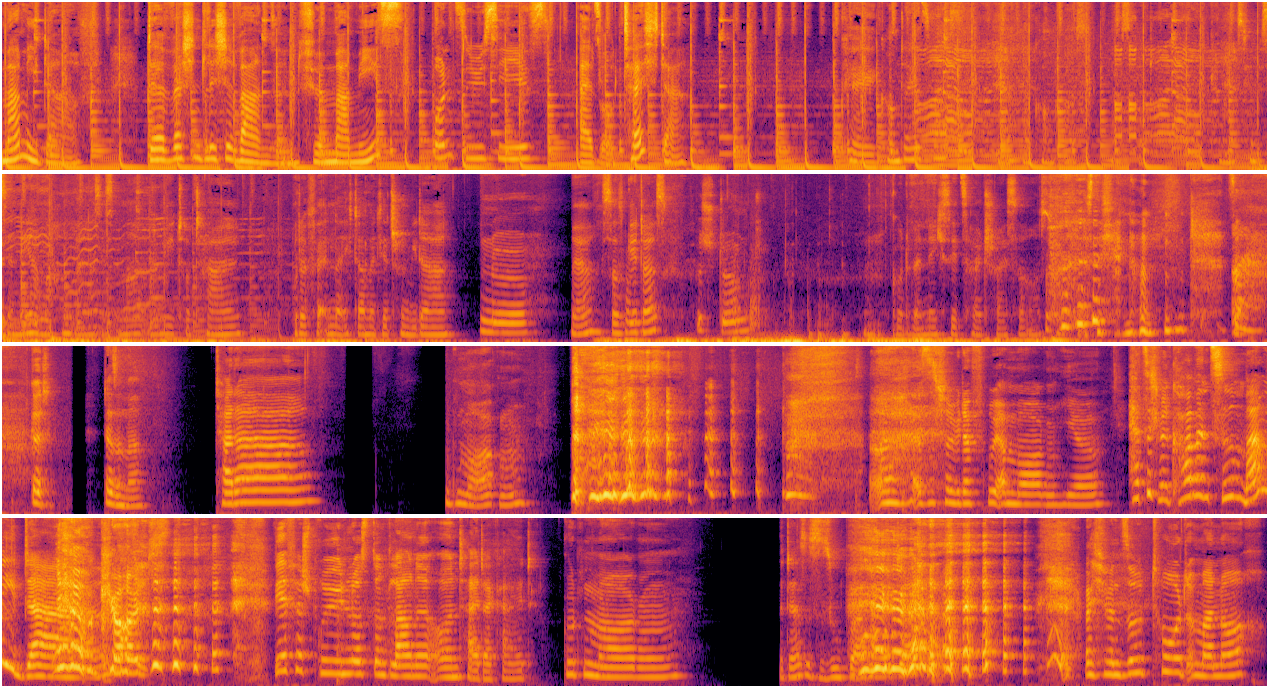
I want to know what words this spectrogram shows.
Mami darf. Der wöchentliche Wahnsinn für Mamis Und Süßis. also Töchter. Okay, kommt da jetzt was? Ja, da kommt was. Das ist gut. Kann man das hier ein bisschen näher machen, weil das ist immer irgendwie total. Oder verändere ich damit jetzt schon wieder? Nö, Ja, ist das, geht das? bestimmt. Gut, wenn nicht, sieht's halt scheiße aus. Ich kann es nicht ändern. So, gut. Da sind wir. Tada! Guten Morgen. Ah, es ist schon wieder früh am Morgen hier. Herzlich willkommen zu Mami da! Oh Gott. Wir versprühen Lust und Laune und Heiterkeit. Guten Morgen. Das ist super. Aber ich bin so tot immer noch.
